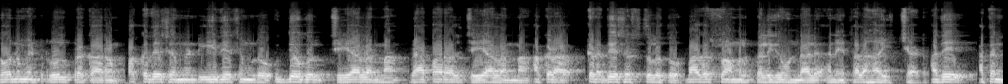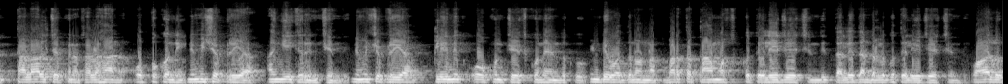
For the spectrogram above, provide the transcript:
గవర్నమెంట్ రూల్ ప్రకారం పక్క దేశం నుండి ఈ దేశంలో ఉద్యోగులు చేయాలన్నా వ్యాపారాలు చేయాలన్నా అక్కడ ఇక్కడ దేశస్తులతో భాగస్వాములు కలిగి ఉండాలి అనే సలహా ఇచ్చాడు. అదే అతని తలాలు చెప్పిన సలహాను ఒప్పుకొని నిమిషప్రియ అంగీకరించింది. నిమిషప్రియ క్లినిక్ ఓపెన్ చేసుకునేందుకు ఇంటి వద్దనున్న భర్త థామస్కు తెలియజేసింది తల్లిదండ్రులకు తెలియజేసింది. వాళ్ళు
